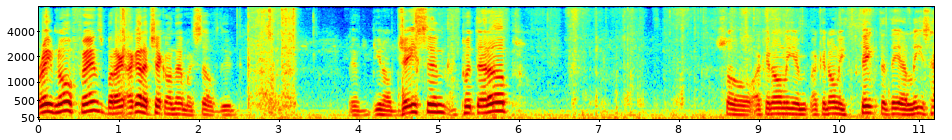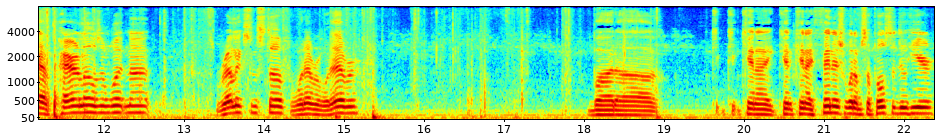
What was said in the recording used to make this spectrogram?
Brave, no offense, but I, I gotta check on that myself, dude. If you know Jason put that up, so I can only I can only think that they at least have parallels and whatnot, relics and stuff, whatever, whatever. But uh, can I can can I finish what I'm supposed to do here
